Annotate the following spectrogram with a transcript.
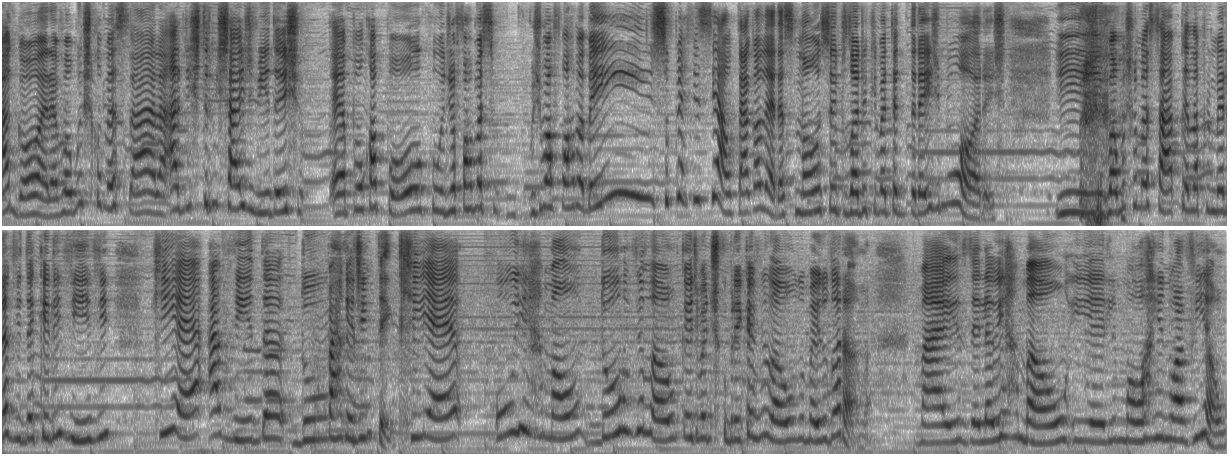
Agora, vamos começar a destrinchar as vidas é, pouco a pouco, de uma, forma, de uma forma bem superficial, tá, galera? Senão esse episódio aqui vai ter 3 mil horas. E vamos começar pela primeira vida que ele vive, que é a vida do Park Jin-tae, que é o irmão do vilão, que a gente vai descobrir que é vilão no meio do dorama. Mas ele é o irmão e ele morre no avião.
